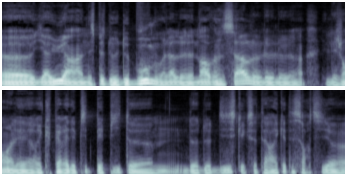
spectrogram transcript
euh, il y a eu un espèce de, de boom, voilà, le Northern Soul, le, le- les gens allaient récupérer des petites pépites euh, de, de disques, etc., qui étaient sortis euh,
